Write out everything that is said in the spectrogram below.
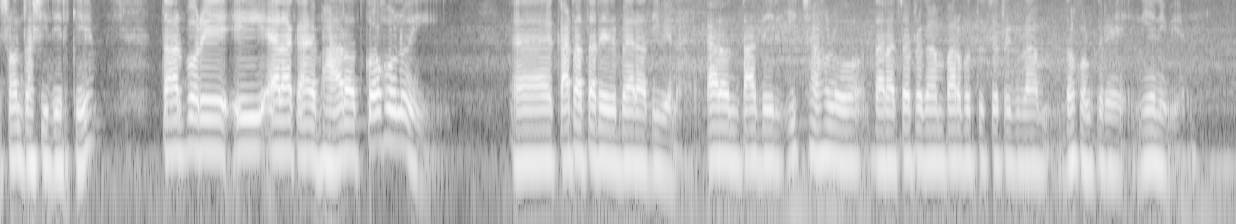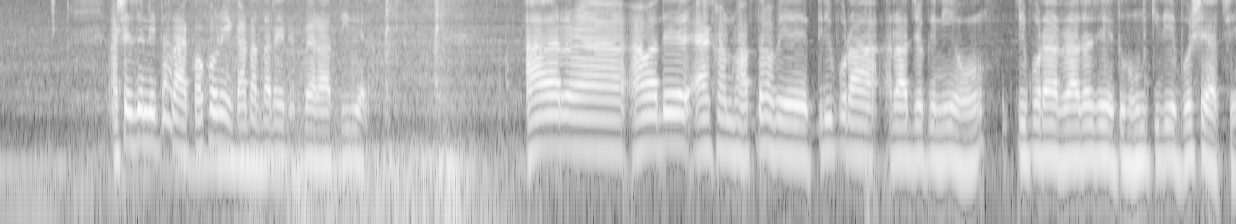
সন্ত্রাসীদেরকে। তারপরে এই এলাকায় ভারত কখনোই কাঁটাতারের বেড়া দিবে না। কারণ তাদের ইচ্ছা হলো তারা চট্টগ্রাম, পার্বত্য চট্টগ্রাম দখল করে নিয়ে নিবে। আর সেজন্যই তারা কখনোই কাঁটাতারের বেড়া দিবে না। আর আমাদের এখন ভাবতে হবে ত্রিপুরা রাজ্যকে নিয়েও। ত্রিপুরার রাজা যেহেতু হুমকি দিয়ে বসে আছে,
